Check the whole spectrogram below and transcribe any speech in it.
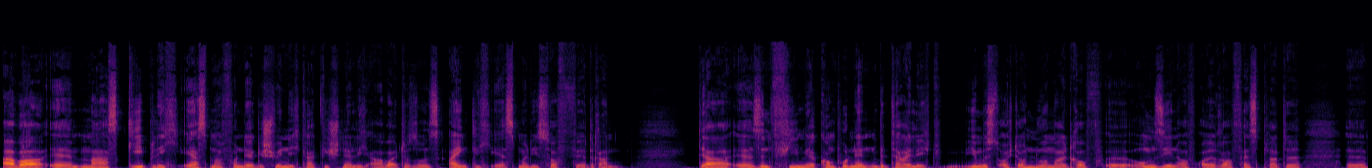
Aber äh, maßgeblich erstmal von der Geschwindigkeit, wie schnell ich arbeite, so ist eigentlich erstmal die Software dran. Da äh, sind viel mehr Komponenten beteiligt. Ihr müsst euch doch nur mal drauf äh, umsehen auf eurer Festplatte. Äh,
